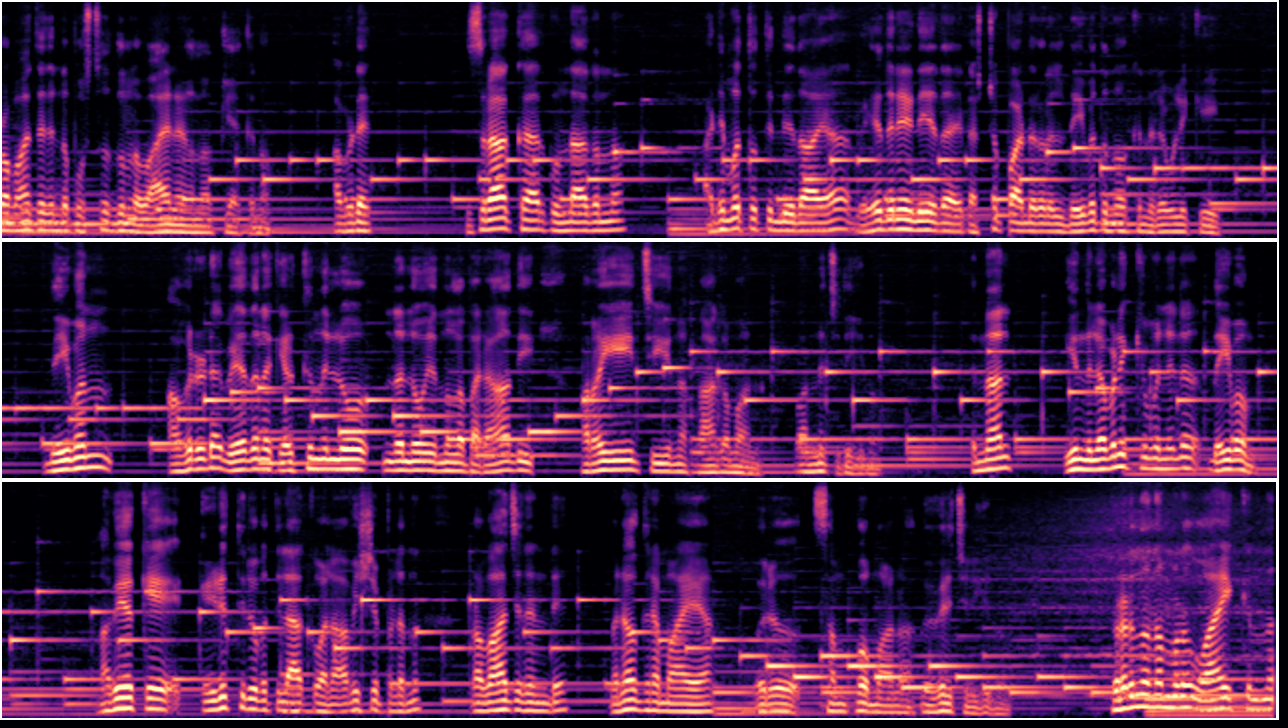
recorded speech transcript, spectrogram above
പ്രവാചകന്റെ പുസ്തകത്തിലുള്ള വായനകൾ നാം കേൾക്കണം അവിടെ ഇസ്രാക്കാർക്കുണ്ടാകുന്ന അടിമത്തത്തിന്റെതായ വേദനയുടേതായ കഷ്ടപ്പാടുകളിൽ ദൈവത്തെ നോക്കി നിലവിളിക്കുകയും ദൈവം അവരുടെ വേദന കേൾക്കുന്നില്ലോ ഇല്ലല്ലോ എന്നുള്ള പരാതി പറയുകയും ചെയ്യുന്ന ഭാഗമാണ് വർണിച്ചിരിക്കുന്നത്. എന്നാൽ ഈ നിലവിളിക്ക് മുന്നിൽ ദൈവം അവയൊക്കെ എഴുത്ത് രൂപത്തിലാക്കുവാൻ ആവശ്യപ്പെടുന്ന പ്രവാചകന്റെ മനോഹരമായ ഒരു സംഭവമാണ് വിവരിച്ചിരിക്കുന്നത്. തുടർന്ന് നമ്മൾ വായിക്കുന്ന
